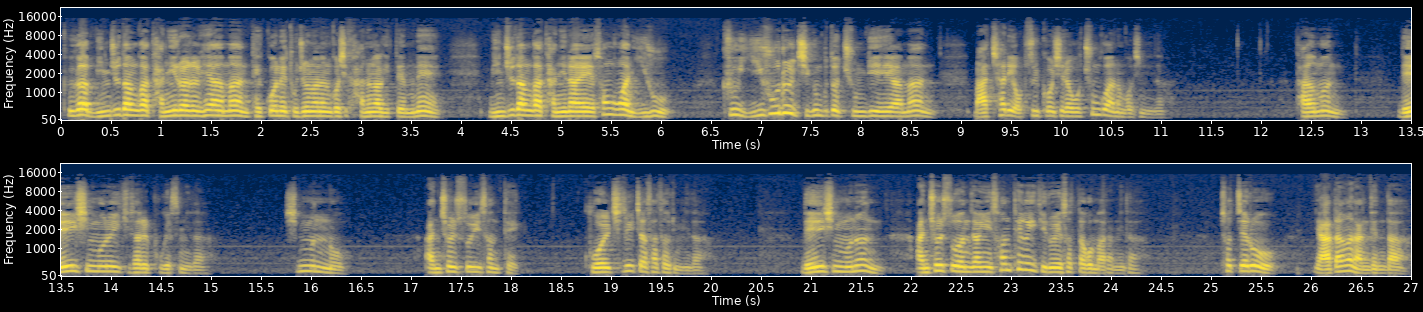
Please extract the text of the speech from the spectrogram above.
그가 민주당과 단일화를 해야만 대권에 도전하는 것이 가능하기 때문에 민주당과 단일화에 성공한 이후 그 이후를 지금부터 준비해야만 마찰이 없을 것이라고 충고하는 것입니다. 다음은 내일 신문의 기사를 보겠습니다. 신문로 안철수의 선택 9월 7일자 사설입니다. 내일 신문은 안철수 원장이 선택의 기로에 섰다고 말합니다. 첫째로 야당은 안 된다.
